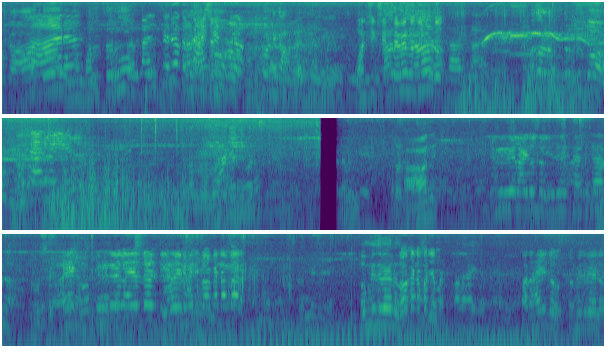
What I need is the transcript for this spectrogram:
ఒక ఆటో కారు ఒక పల్సరు పల్సర్ ఒక ప్యాషన్ ప్రో ఇంకోటిగా. వన్ సిక్స్టీ సెవెన్ చూడు. అదో అక్కడ ముందర చూసుకో. నూట అరవై ఏడు ఎనిమిది వేల. ఐదు వందలు అరే, ఎనిమిది వేల. ఐదు వందలు ఇరవై ఎనిమిది టోకన్ నంబర్ తొమ్మిది వేలు. టోకన్ నంబర్ చెప్పండి పదహైదు తొమ్మిది వేలు.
